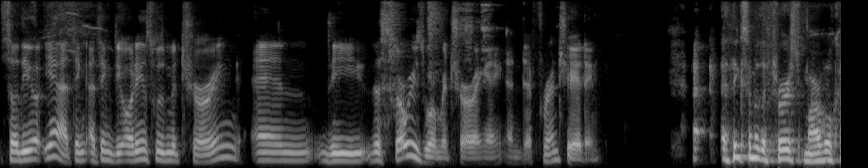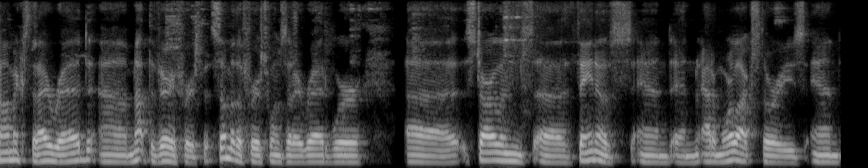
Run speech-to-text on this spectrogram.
so the yeah, I think I think the audience was maturing and the the stories were maturing and, and differentiating. I think some of the first Marvel comics that I read, um, not the very first, but some of the first ones that I read were uh, Starlin's uh, Thanos and and Adam Warlock stories, and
